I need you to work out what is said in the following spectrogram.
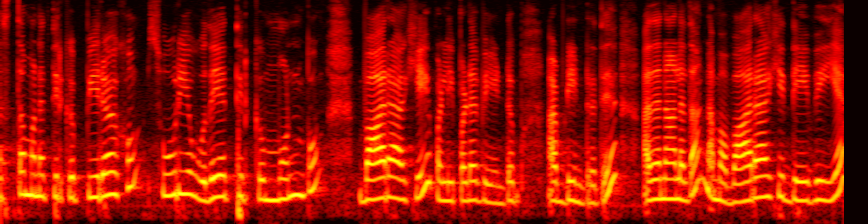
அஸ்தமனத்திற்கு பிறகும் சூரிய உதயத்திற்கு முன்பும் வாராகியை வழிபட வேண்டும் அப்படின்றது. அதனால தான் நம்ம வாராகி தேவியை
